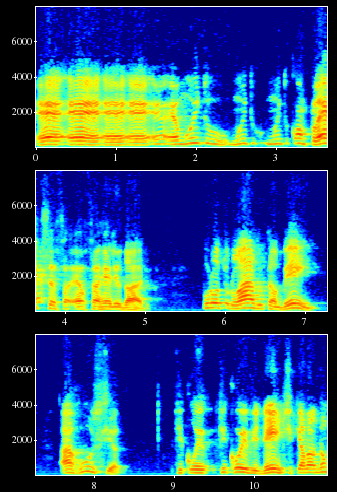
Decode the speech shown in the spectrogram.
É, é, é, é, muito, muito, muito complexa essa, essa realidade. Por outro lado, também, a Rússia ficou, ficou evidente que ela não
